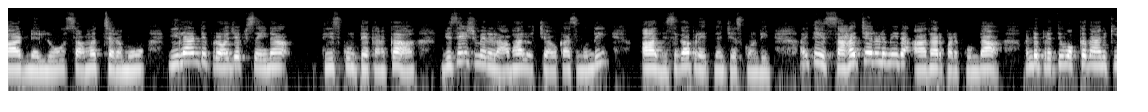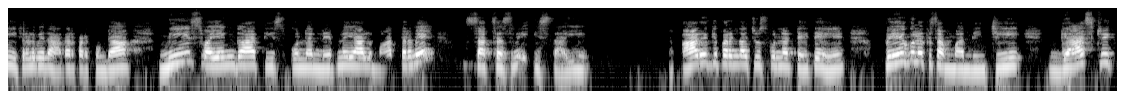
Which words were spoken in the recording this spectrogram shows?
ఆరు నెలలు సంవత్సరము ఇలాంటి ప్రాజెక్ట్స్ అయినా తీసుకుంటే కనుక విశేషమైన లాభాలు వచ్చే అవకాశం ఉంది. ఆ దిశగా ప్రయత్నం చేసుకోండి. అయితే సహచరుల మీద ఆధారపడకుండా అంటే ప్రతి ఒక్కదానికి ఇతరుల మీద ఆధారపడకుండా మీ స్వయంగా తీసుకున్న నిర్ణయాలు మాత్రమే సక్సెస్ని ఇస్తాయి. ఆరోగ్యపరంగా చూసుకున్నట్టయితే పేగులకు సంబంధించి గ్యాస్ట్రిక్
